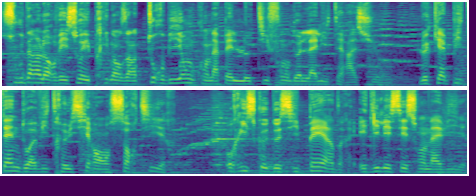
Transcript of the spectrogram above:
Soudain, leur vaisseau est pris dans un tourbillon qu'on appelle le typhon de l'allitération. Le capitaine doit vite réussir à en sortir, au risque de s'y perdre et d'y laisser son navire,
